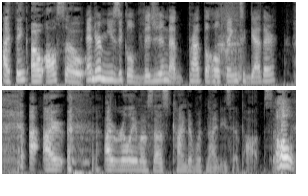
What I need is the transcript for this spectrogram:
I think. Oh, also, And her musical vision that brought the whole thing together. I, I, I really am obsessed, kind of, with '90s hip hop. So, Oh,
